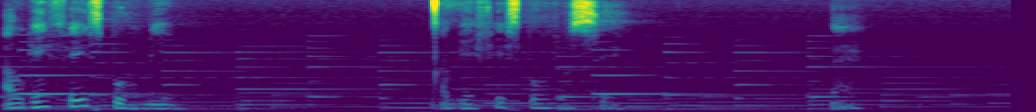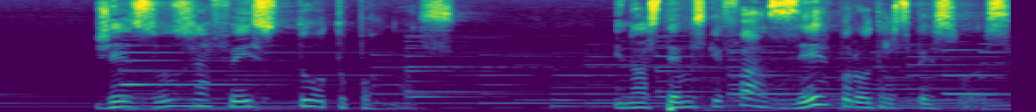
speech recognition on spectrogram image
alguém fez por mim, alguém fez por você. Jesus já fez tudo por nós. E nós temos que fazer por outras pessoas.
